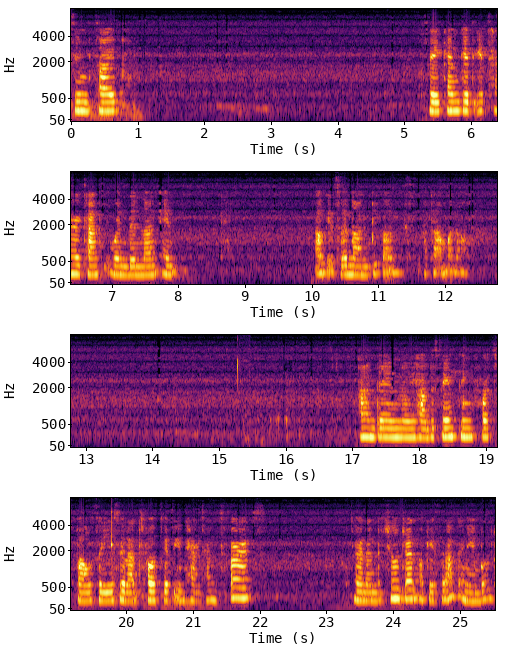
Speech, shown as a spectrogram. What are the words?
sim type. They can get inheritance when the non okay so none because I can't bother and then we have the same thing for spouse. So you say that spouse gets inheritance first and then the children. Okay so that's enabled.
